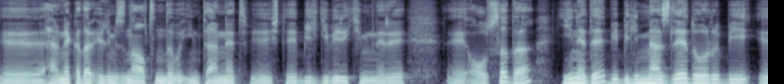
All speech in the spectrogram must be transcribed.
e, her ne kadar elimizin altında bu internet e, işte bilgi birikimleri e, olsa da yine de bir bilinmezliğe doğru bir e,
